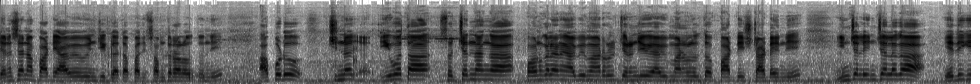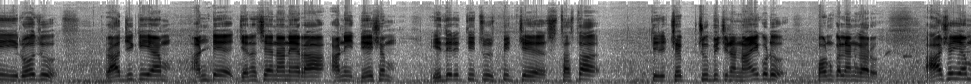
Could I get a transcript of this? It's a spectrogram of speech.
జనసేన పార్టీ ఆవిర్భవించి గత పది సంవత్సరాలు అవుతుంది. అప్పుడు చిన్న యువత స్వచ్ఛందంగా పవన్ కళ్యాణ్ అభిమానులు చిరంజీవి అభిమానులతో పార్టీ స్టార్ట్ అయింది. ఇంచలించలుగా ఎదిగి ఈరోజు రాజకీయం అంటే జనసేననే రా అని దేశం ఎదిరెత్తి చూపించే స్వస్థ చూపించిన నాయకుడు పవన్ కళ్యాణ్ గారు. ఆశయం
